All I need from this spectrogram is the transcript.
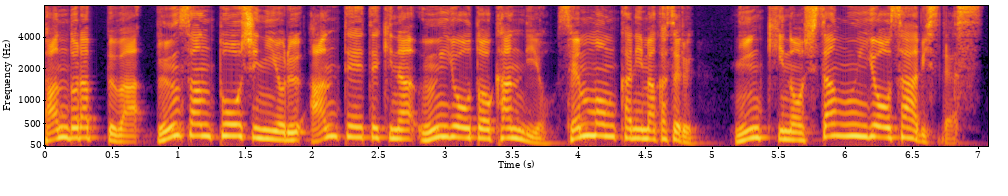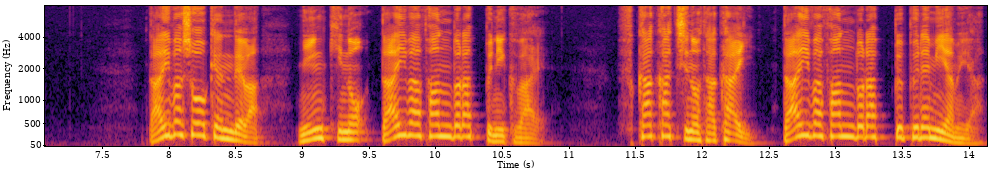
ファンドラップは分散投資による安定的な運用と管理を専門家に任せる人気の資産運用サービスです。大和証券では人気の大和ファンドラップに加え、付加価値の高い大和ファンドラッププレミアムや、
